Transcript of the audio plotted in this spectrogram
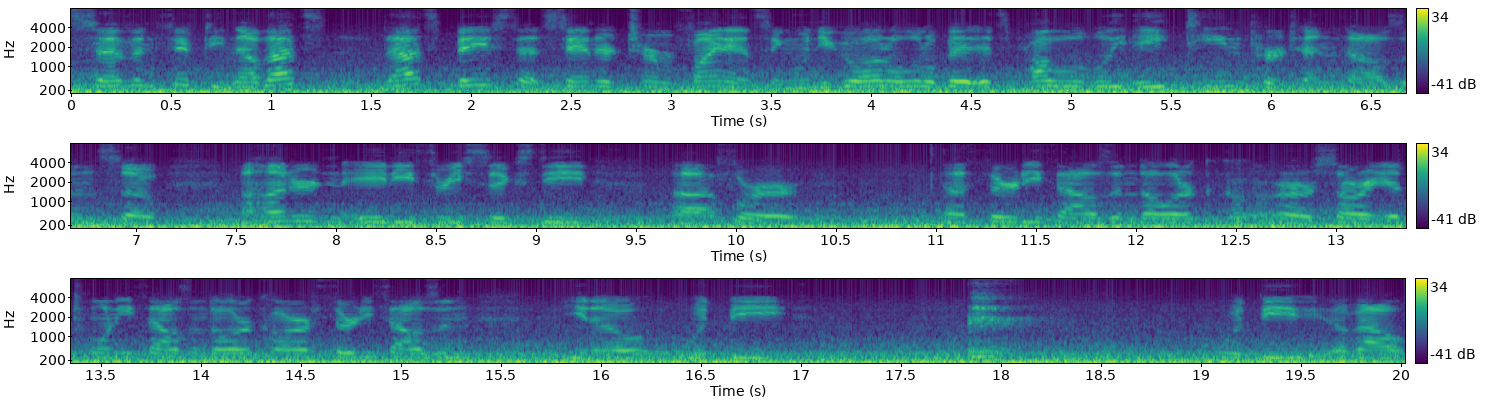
750 now that's that's based at standard term financing. When you go out a little bit it's probably 18 per 10,000 so 180 360 uh, for a $30,000 or sorry a $20,000 car 30,000 you know would be would be about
